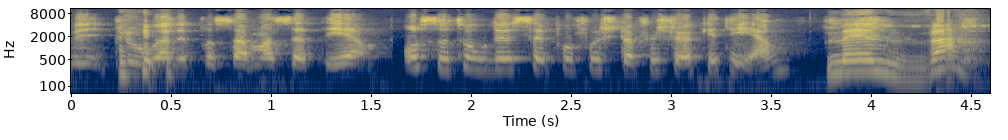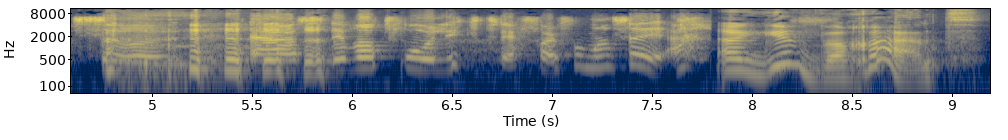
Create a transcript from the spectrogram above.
vi provade på samma sätt igen. Och så tog det sig på första försöket igen. Men va? Så alltså, det var två lyckträffar får man säga. Ja, gud vad skönt.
